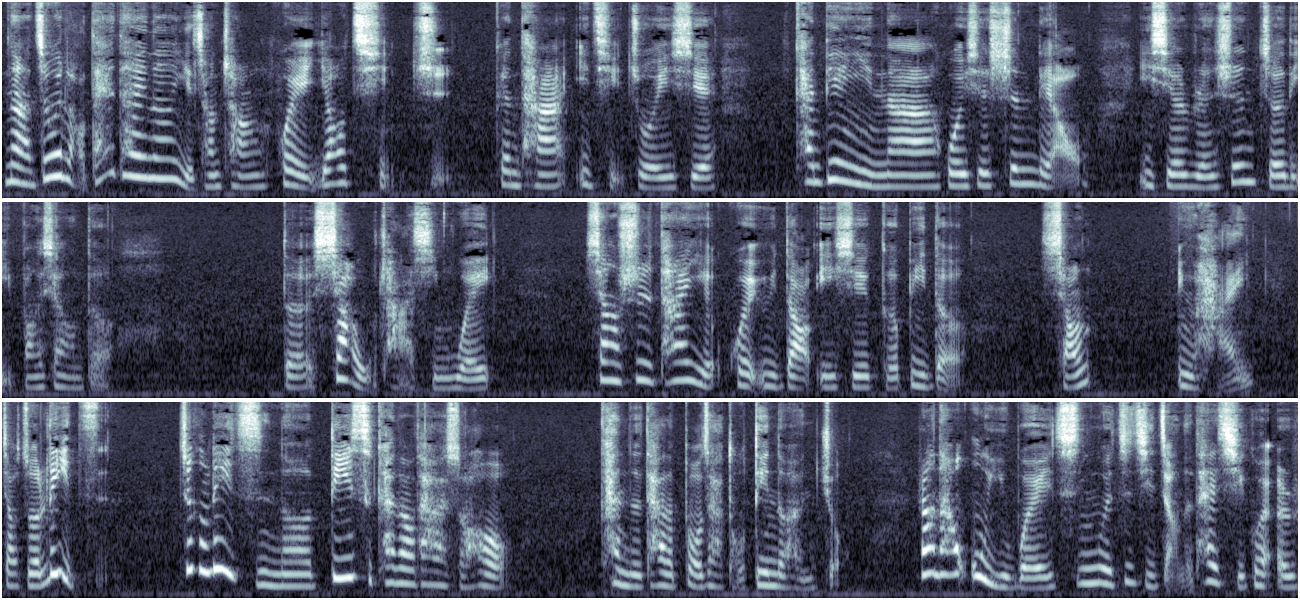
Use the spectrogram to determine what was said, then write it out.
那这位老太太呢，也常常会邀请纸跟她一起做一些看电影啊，或一些深聊一些人生哲理方向的。的下午茶行为，像是他也会遇到一些隔壁的小女孩，叫做栗子。这个例子呢，第一次看到他的时候，看着他的爆炸头盯了很久，让他误以为是因为自己长得太奇怪而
